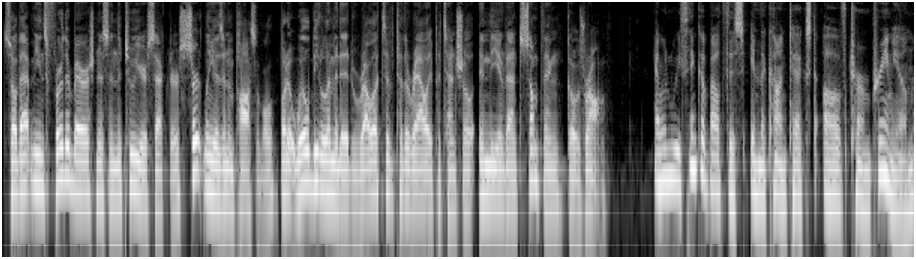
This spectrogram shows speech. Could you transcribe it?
So that means further bearishness in the two year sector certainly isn't impossible, but it will be limited relative to the rally potential in the event something goes wrong wrong. And when we think about this in the context of term premium,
